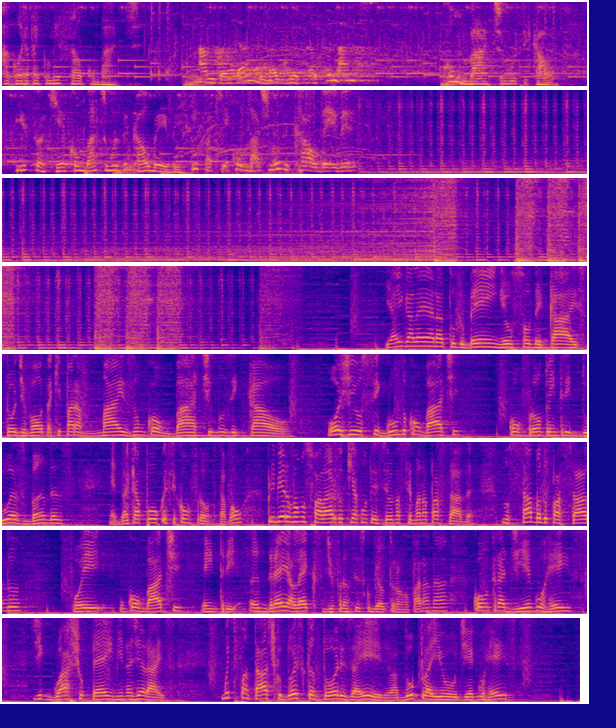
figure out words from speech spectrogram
Agora vai começar o combate. Agora vai começar o combate. Combate musical. Isso aqui é combate musical, baby. Isso aqui é combate musical, baby. E aí galera, tudo bem? Eu sou o DK, estou de volta aqui para mais um combate musical. Hoje o segundo combate, confronto entre duas bandas. É daqui a pouco esse confronto, tá bom? Primeiro vamos falar do que aconteceu na semana passada. No sábado passado foi o combate entre André Alex de Francisco Beltrão no Paraná contra Diego Reis de Guaxupé em Minas Gerais muito fantástico. Dois cantores aí, a dupla e o Diego Reis,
